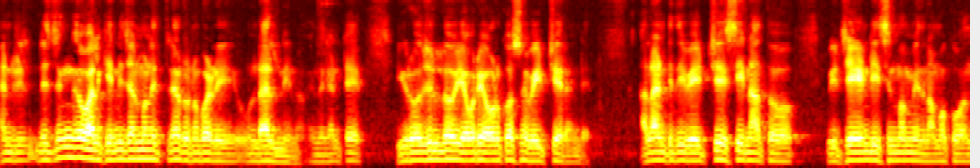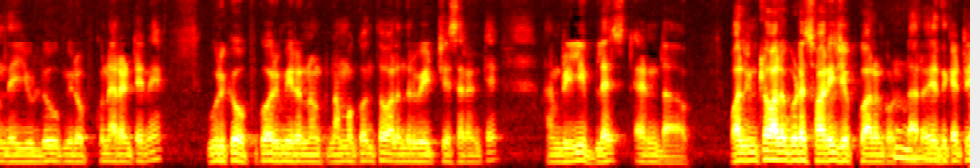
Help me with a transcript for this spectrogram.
అండ్ నిజంగా వాళ్ళకి ఎన్ని జన్మలు ఎత్తినా రుణపడి ఉండాలి నేను. ఎందుకంటే ఈ రోజుల్లో ఎవరు ఎవరి కోసం వెయిట్ చేయరండి. అలాంటిది వెయిట్ చేసి నాతో మీరు చేయండి ఈ సినిమా మీద నమ్మకం ఉంది. యూ డూ మీరు ఒప్పుకున్నారంటేనే ఊరికి ఒప్పుకోరు. మీరు నమ్మ- నమ్మకంతో వాళ్ళందరూ వెయిట్ చేశారంటే ఐఎమ్ రియలీ బ్లెస్డ్ అండ్ వాళ్ళ ఇంట్లో వాళ్ళకి కూడా సారీ చెప్పుకోవాలనుకుంటున్నారు. ఎందుకంటే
